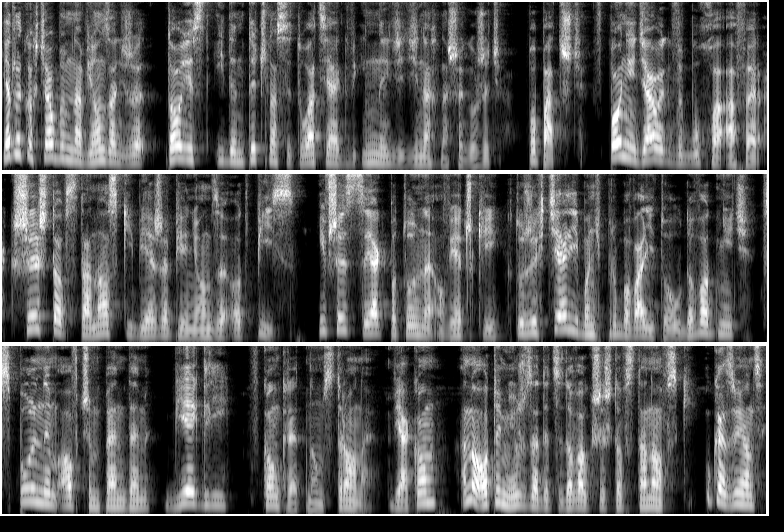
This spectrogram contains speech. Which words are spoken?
Ja tylko chciałbym nawiązać, że to jest identyczna sytuacja jak w innych dziedzinach naszego życia. Popatrzcie. W poniedziałek wybuchła afera. Krzysztof Stanowski bierze pieniądze od PiS. I wszyscy jak potulne owieczki, którzy chcieli bądź próbowali to udowodnić, wspólnym owczym pędem biegli w konkretną stronę. W jaką? Ano o tym już zadecydował Krzysztof Stanowski, ukazując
